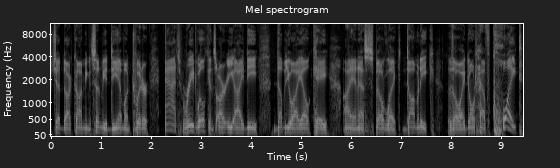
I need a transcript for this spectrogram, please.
630ched.com. You can send me a DM on Twitter at Reid Wilkins, R E I D W I L K I N S, spelled like Dominique, though I don't have quite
